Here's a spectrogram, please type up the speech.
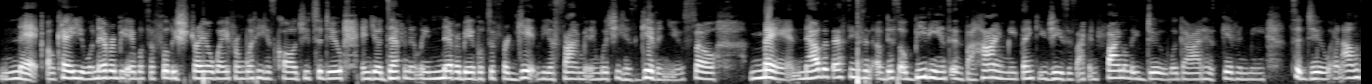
neck. Okay. You will never be able to fully stray away from what he has called you to do. And you'll definitely never be able to forget the assignment in which he has given you. So, man, now that that season of disobedience is behind me, thank you, Jesus, I can finally do what God has given me to do. And I'm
